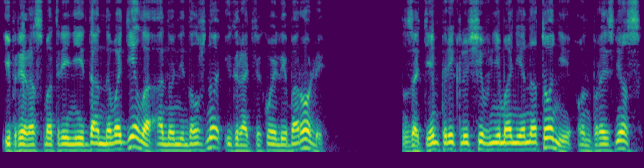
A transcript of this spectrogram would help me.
и при рассмотрении данного дела оно не должно играть какой-либо роли». Затем, переключив внимание на Тони, он произнес.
